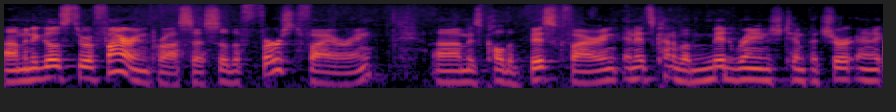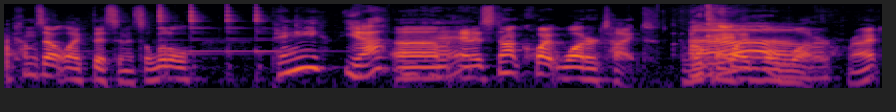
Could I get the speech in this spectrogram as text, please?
Um, and it goes through a firing process. So the first firing um, is called a bisque firing, and it's kind of a mid-range temperature, and it comes out like this, and it's a little pingy. yeah. Um, Okay. And it's not quite watertight. It won't Okay. quite hold water, right?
